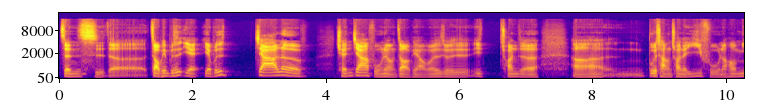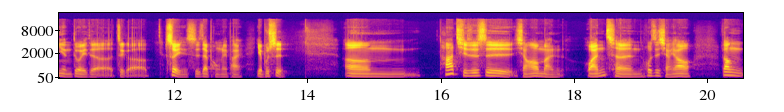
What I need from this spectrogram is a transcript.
真实的照片，不是也也不是家乐全家福那种照片啊，或者就是一。穿着呃不常穿的衣服，然后面对着这个摄影师在棚内拍，也不是，嗯，他其实是想要满完成，或是想要让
